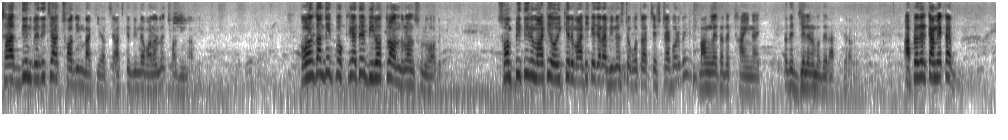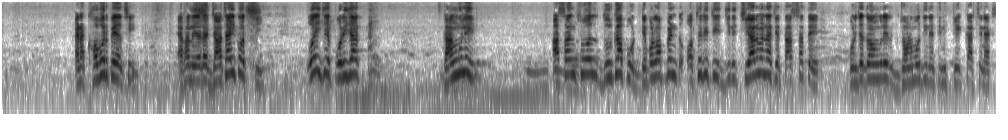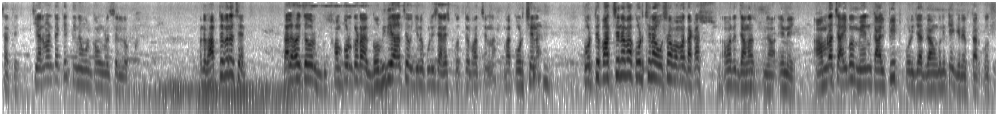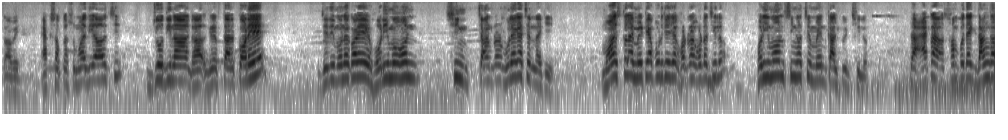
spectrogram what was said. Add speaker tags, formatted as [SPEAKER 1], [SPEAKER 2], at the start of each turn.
[SPEAKER 1] সাত দিন বেঁধেছে আর ছদিন বাকি আছে। আজকের দিনটা বাড়ালে ছ দিন হবে গণতান্ত্রিক প্রক্রিয়াতে বীরত্ব আন্দোলন শুরু হবে। সম্প্রীতির মাটি, ঐক্যের মাটিকে যারা বিনষ্ট করার চেষ্টা করবে, বাংলায় তাদের ঠাঁই নাই, তাদের জেলের মধ্যে রাখতে হবে। আপনাদেরকে আমি একটা একটা খবর পেয়েছি। এখন আমি এটা যাচাই করছি, ওই যে পরিজাত গাঙ্গুলি, আসানসোল দুর্গাপুর ডেভেলপমেন্ট অথরিটির যিনি চেয়ারম্যান আছে, তার সাথে পরিজাত গাঙ্গুলির জন্মদিনে তিনি কেক কাটছেন একসাথে। চেয়ারম্যানটাকে তৃণমূল কংগ্রেসের লোক। মানে ভাবতে পেরেছেন? তাহলে হয়তো ওর সম্পর্কটা গভীরে আছে, ওই জন্য পুলিশ অ্যারেস্ট করতে পারছে না বা করছে না। করতে পারছে না বা করছে না, ওসব আমার দেখা আমাদের জানা এ নেই। আমরা চাইব মেন কালপিট পরিজাত গাঙ্গুলিকে গ্রেফতার করতে হবে। এক সপ্তাহ সময় দেওয়া হচ্ছে যদি না গ্রেফতার করে, যদি মনে করে হরিমোহন সিং চান ভুলে গেছেন নাকি? মহেশতলায় মেটিয়াপুর যে ঘটনা ঘটেছিল হরিমোহন সিং হচ্ছে মেন কালপিট ছিল। একটা সাম্প্রদায়িক দাঙ্গা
